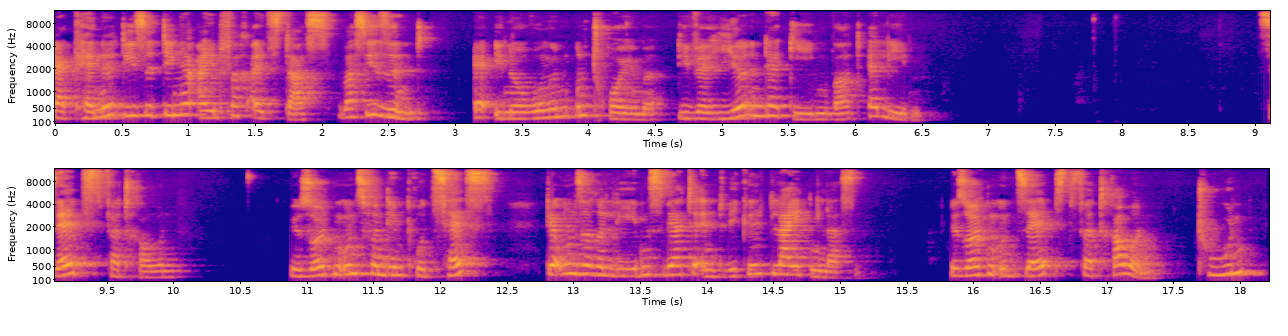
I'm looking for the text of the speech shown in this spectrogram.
Erkenne diese Dinge einfach als das, was sie sind, Erinnerungen und Träume, die wir hier in der Gegenwart erleben. Selbstvertrauen. Wir sollten uns von dem Prozess, der unsere Lebenswerte entwickelt, leiten lassen. Wir sollten uns selbst vertrauen, tun,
